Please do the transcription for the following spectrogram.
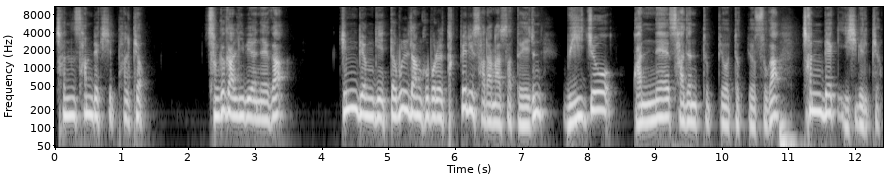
1318표. 선거관리위원회가 김병기 더불당 후보를 특별히 사랑하사 더해준 위조 관내 사전투표 득표수가 1121표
